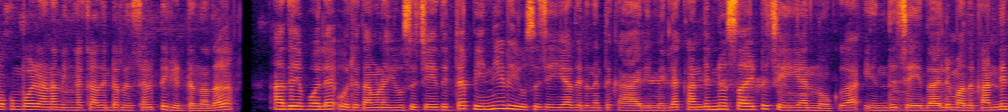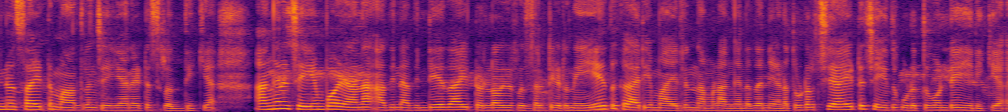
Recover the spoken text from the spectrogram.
നോക്കുമ്പോഴാണ് നിങ്ങൾക്ക് അതിന്റെ റിസൾട്ട് കിട്ടുന്നത്. അതേപോലെ ഒരു തവണ യൂസ് ചെയ്തിട്ട് പിന്നീട് യൂസ് ചെയ്യാതിരുന്നിട്ട് കാര്യമില്ല. കണ്ടിന്യൂസ് ആയിട്ട് ചെയ്യാൻ നോക്കുക. എന്ത് ചെയ്താലും അത് കണ്ടിന്യൂസ് ആയിട്ട് മാത്രം ചെയ്യാനായിട്ട് ശ്രദ്ധിക്കുക. അങ്ങനെ ചെയ്യുമ്പോഴാണ് അതിന് അതിന്റേതായിട്ടുള്ള ഒരു റിസൾട്ട് കിട്ടുന്നത്. ഏത് കാര്യമായാലും നമ്മൾ അങ്ങനെ തന്നെയാണ്. തുടർച്ചയായിട്ട് ചെയ്ത് കൊടുത്തുകൊണ്ടേയിരിക്കുക.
